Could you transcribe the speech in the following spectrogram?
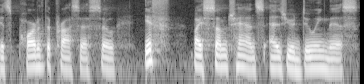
It's part of the process. So if by some chance, as you're doing this,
